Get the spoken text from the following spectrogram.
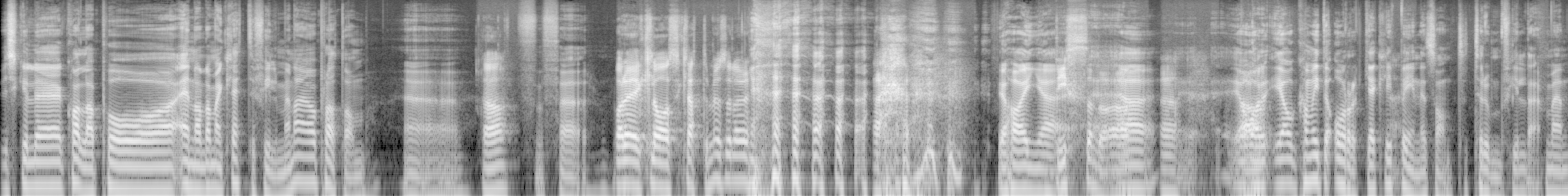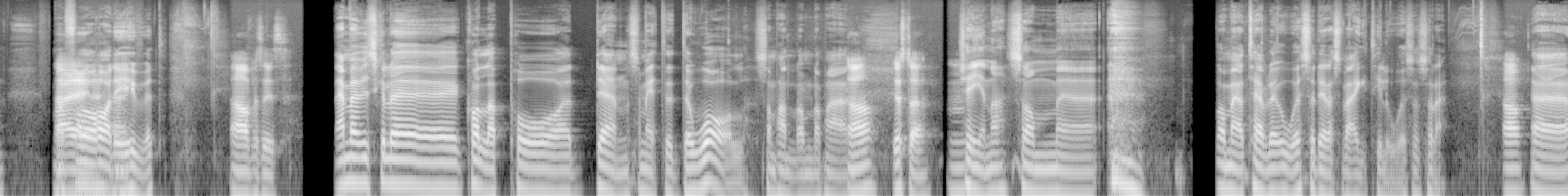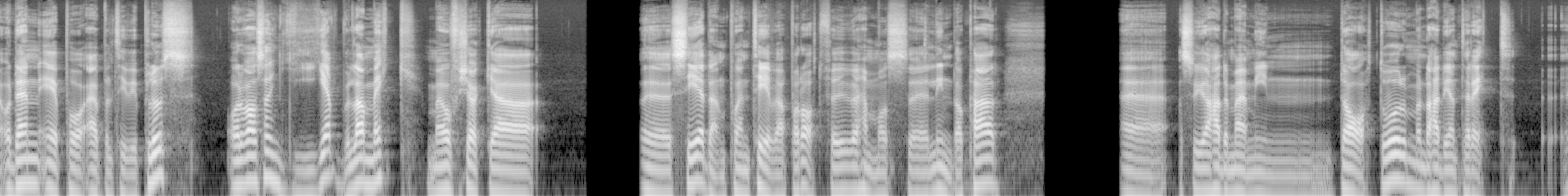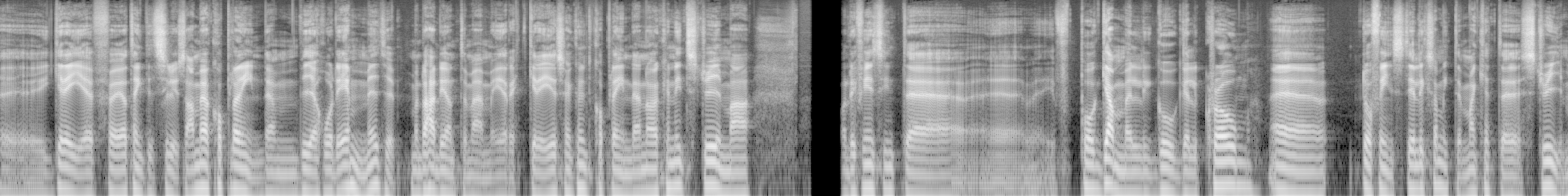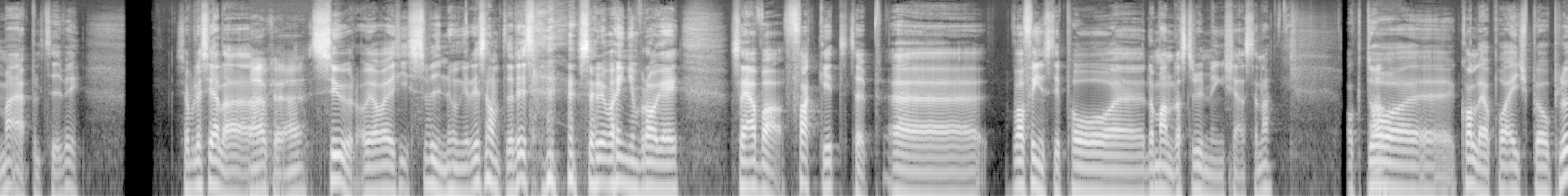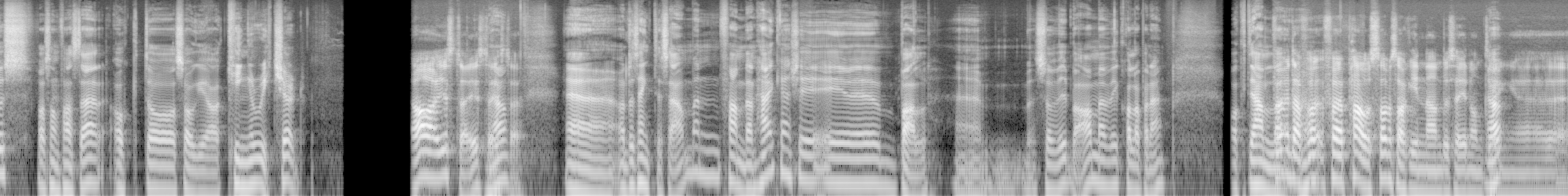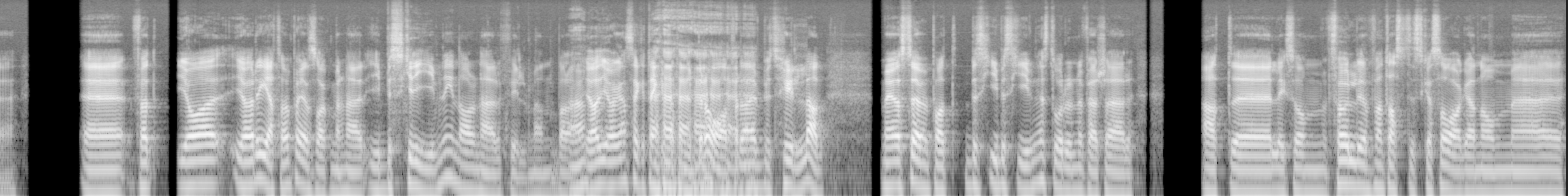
Vi skulle kolla på en av de här klätterfilmerna jag pratade om. Eh, Ja. För... Var det Klas Klättermus eller? jag har inga... Dissen då? Ja, Ja. Ja. Jag, jag kommer inte orka klippa in ett sånt trumfil där, men man Nej, får nej, ha det nej. i huvudet. ja, precis. Nej, men vi skulle kolla på den som heter The Wall, som handlar om de här Ja, just det. Mm. tjejerna som eh, var med och tävlade i OS och deras väg till OS och sådär. Ja. Eh, och den är på Apple TV+. Och det var alltså en sån jävla meck med att försöka eh, se den på en tv-apparat. För vi var hemma hos eh, Linda och Per. Eh, så jag hade med min dator, men då hade jag inte rätt eh, grejer. För jag tänkte till slut, så, ja, men jag kopplar in den via HDMI typ. Men då hade jag inte med mig rätt grejer, så jag kunde inte koppla in den. Och jag kunde inte streama. Och det finns inte eh, på gammel Google Chrome. Eh, då finns det liksom inte, man kan inte streama Apple TV. Så jag blev så jävla Nej, okej. nej. sur och jag var svinhungrig samtidigt. så det var ingen bra grej. Så jag bara, fuck it, typ. Eh, vad finns det på eh, de andra streamingtjänsterna? Och då eh, kollade jag på HBO Plus, vad som fanns där. Och då såg jag King Richard. Ja, just det. Just det, Ja. just det. Eh, och då tänkte jag så här, men fan den här kanske är ball. Eh, så vi bara, ja men vi kollar på den. Och det handlar... Får, vänta, får, får jag pausa en sak innan du säger någonting? Eh, eh, för att jag, jag retar mig på en sak med den här, i beskrivningen av den här filmen bara. Ja. Jag, jag kan säkert tänka mig att den är bra, för den är blivit hyllad. Men jag stör mig på att i beskrivningen står det ungefär så här, Att eh, liksom följ den fantastiska sagan om, eh,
